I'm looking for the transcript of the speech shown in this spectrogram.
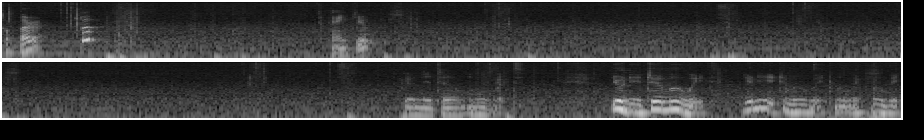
Copper. Boop. Thank you. You need to move it. You need to move it. You need to move it, move it, move it.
